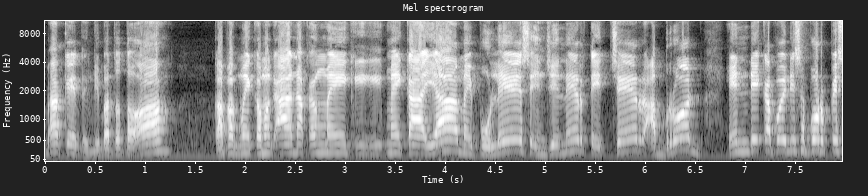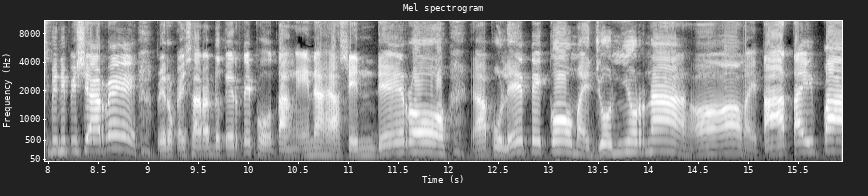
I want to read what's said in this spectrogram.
Bakit? Hindi ba totoo? Kapag may kamag-anak kang may, may kaya, may pulis, engineer, teacher, abroad, hindi ka pwede sa purpose beneficiary. Pero kay Sara Duterte po, tangina, hasendero, uh, politiko, may junior na, oo, may tatay pa,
